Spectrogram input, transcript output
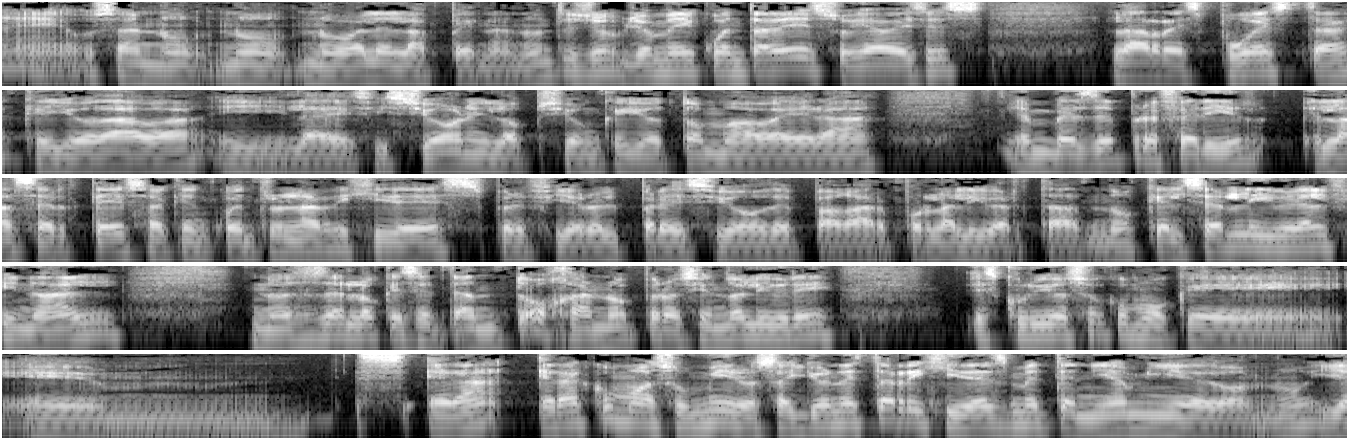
eh, o sea, no, no, no vale la pena, ¿no? Entonces yo, yo me di cuenta de eso y a veces la respuesta que yo daba y la decisión y la opción que yo tomaba era, en vez de preferir la certeza que encuentro en la rigidez, prefiero el precio de pagar por la libertad, ¿no? Que el ser libre al final no es hacer lo que se te antoja, ¿no? Pero siendo libre es curioso como que eh, era, era como asumir, o sea, yo en esta rigidez me tenía miedo, ¿no? Y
